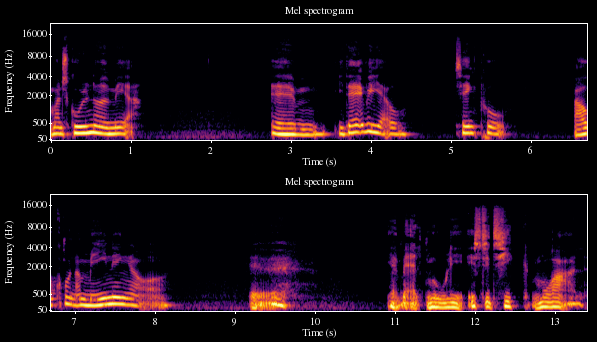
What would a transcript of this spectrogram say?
man skulle noget mere. Øhm, I dag vil jeg jo tænke på baggrund og meninger og øh, ja, med alt muligt. Æstetik, moral.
